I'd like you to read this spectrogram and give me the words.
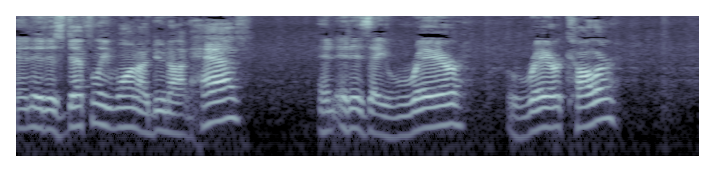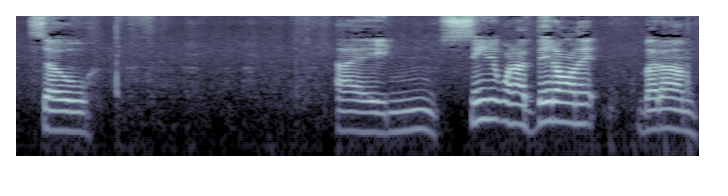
And it is definitely one I do not have. And it is a rare, rare color. So I seen it when I bid on it, but um,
